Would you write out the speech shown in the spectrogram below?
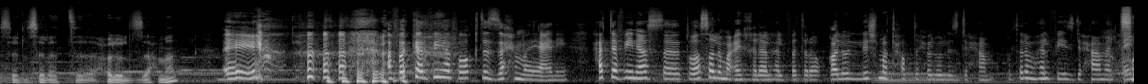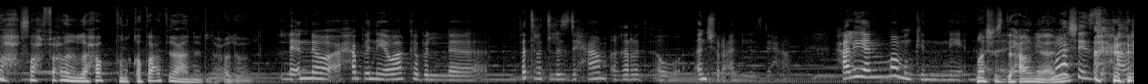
سلسلة حلول الزحمة؟ إيه. أفكر فيها في وقت الزحمة يعني. حتى في ناس تواصلوا معي خلال هالفترة وقالوا لي ليش ما تحطي حلول ازدحام قلت لهم هل في ازدحام الحين؟ صح صح فعلا لاحظت انقطعتي عن الحلول. لأنه أحب إني أواكب فترة الازدحام أغرد أو أنشر عن الازدحام. حاليا ما ممكن اني ماشي ازدحام يعني, يعني ماشي ازدحام.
